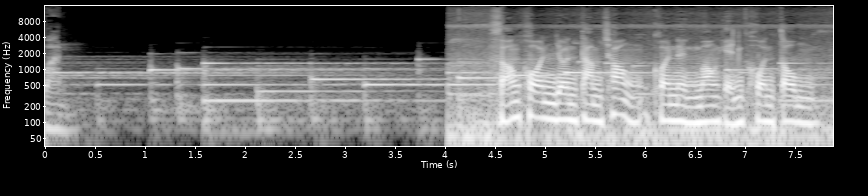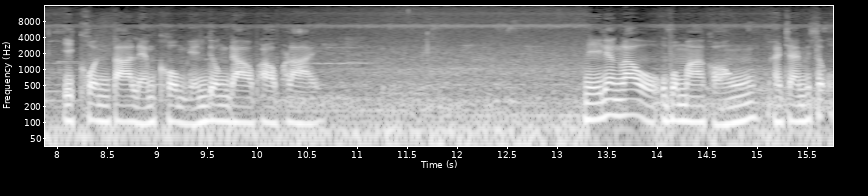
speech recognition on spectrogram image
วันสองคนยนตามช่อง คนหนึ่งมองเห็นโคนตม อีกคนตาแหลมคมเห็นดวงดาวพราวพลาย มีเรื่องเล่าอุปมาของอาจารย์วิศโอ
